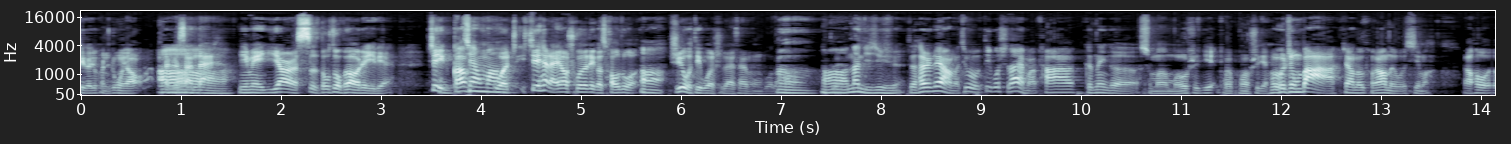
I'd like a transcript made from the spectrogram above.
这个就很重要，它是三代，哦因为一二四都做不到这一点。这刚这样吗我接下来要说的这个操作啊只有帝国时代才能做到。啊，哦，那你继续。对，它是这样的，就是帝国时代嘛，它跟那个什么魔兽世界不是魔兽世界，魔兽争霸、啊、这样的同样的游戏嘛。然后，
